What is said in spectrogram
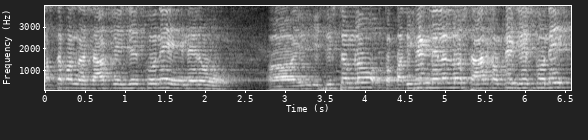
ఫస్ట్ ఆఫ్ ఆల్ నా షాప్ చేంజ్ చేసుకొని నేను ఈ- సిస్టంలో ఒక పదిహేడు నెలల్లో స్టార్ కంప్లీట్ చేసుకొని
